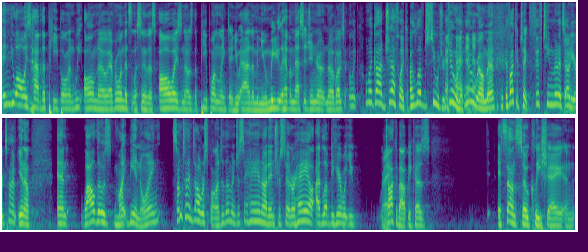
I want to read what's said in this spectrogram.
And you always have the people, and we all know, everyone that's listening to this always knows the people on LinkedIn. You add them, and you immediately have a message in your notes. I'm like, oh my God, Jeff, like, I love to see what you're doing at New Realm, man. If I could take 15 minutes out of your time, you know. And while those might be annoying, sometimes I'll respond to them and just say, hey, I'm not interested, or hey, I'd love to hear what you Right. talk about because it sounds so cliche and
